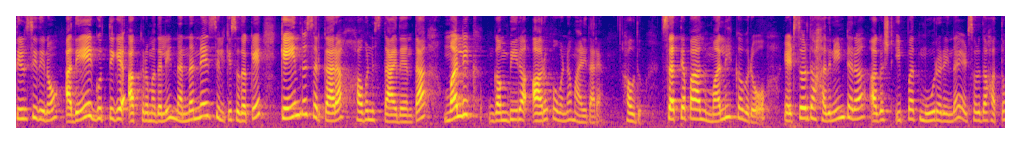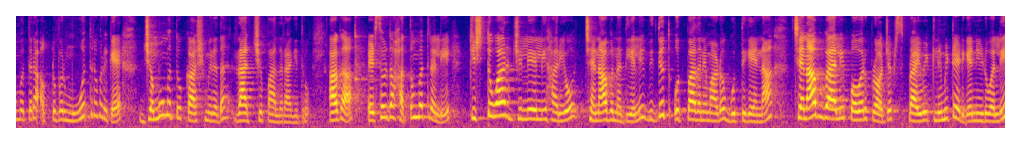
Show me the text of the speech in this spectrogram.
ತಿಳಿಸಿದೆನೋ, ಅದೇ ಗುತ್ತಿಗೆ ಅಕ್ರಮದಲ್ಲಿ ನನ್ನನ್ನೇ ಸಿಲುಕಿಸೋದಕ್ಕೆ ಕೇಂದ್ರ ಸರ್ಕಾರ ಹವಣಿಸ್ತಾ ಇದೆ ಅಂತ ಮಲ್ಲಿಕ್ ಗಂಭೀರ ಆರೋಪವನ್ನ ಮಾಡಿದ್ದಾರೆ. ಹೌದು ಸತ್ಯಪಾಲ್ ಮಲಿಕ್ ಅವರು ಎರಡ್ ಸಾವಿರದ ಹದಿನೆಂಟರ ಆಗಸ್ಟ್ ಇಪ್ಪತ್ತ್ ಮೂರರಿಂದ ಎರಡ್ ಸಾವಿರದ ಹತ್ತೊಂಬತ್ತರ ಅಕ್ಟೋಬರ್ ಮೂವತ್ತರವರೆಗೆ ಜಮ್ಮು ಮತ್ತು ಕಾಶ್ಮೀರದ ರಾಜ್ಯಪಾಲರಾಗಿದ್ದರು ಆಗ ಎರಡ್ ಸಾವಿರದ ಹತ್ತೊಂಬತ್ತರಲ್ಲಿ ಕಿಶ್ತವಾರ್ ಜಿಲ್ಲೆಯಲ್ಲಿ ಹರಿಯೋ ಚೆನಾಬ್ ನದಿಯಲ್ಲಿ ವಿದ್ಯುತ್ ಉತ್ಪಾದನೆ ಮಾಡೋ ಗುತ್ತಿಗೆಯನ್ನ Chenab valley power projects private ಲಿಮಿಟೆಡ್ಗೆ ನೀಡುವಲ್ಲಿ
